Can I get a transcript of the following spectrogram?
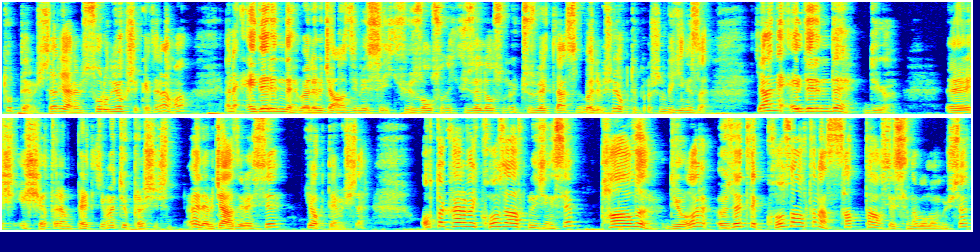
Tut demişler. Yani bir sorun yok şirketin ama yani ederinde böyle bir cazibesi 200 olsun, 250 olsun, 300 beklensin böyle bir şey yok Tüpraş'ın bilginize. Yani ederinde diyor e, iş yatırım Petkim ve Tüpraş için. Öyle bir cazibesi yok demişler. Otokar ve Kozaltın için ise pahalı diyorlar. Özellikle Kozaltın'a sat tavsiyesinde bulunmuşlar.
